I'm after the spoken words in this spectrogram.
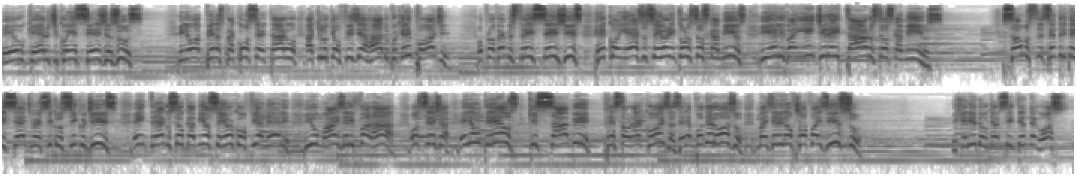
Eu quero te conhecer, Jesus. E não apenas para consertar o, aquilo que eu fiz de errado, porque Ele pode. O Provérbios 3,6 diz: Reconhece o Senhor em todos os seus caminhos, e Ele vai endireitar os teus caminhos. Salmos 137, versículo 5 diz: Entrega o seu caminho ao Senhor, confia nele, e o mais ele fará. Ou seja, ele é um Deus que sabe restaurar coisas, ele é poderoso, mas ele não só faz isso, e querido, eu quero que você entenda um negócio.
